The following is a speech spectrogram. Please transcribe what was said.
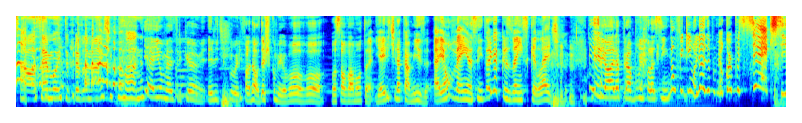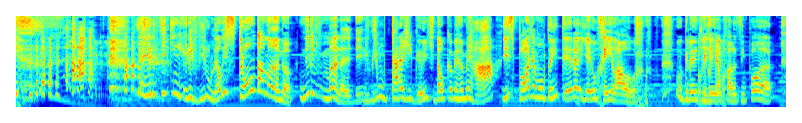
Nossa, é muito problemático, mano. E aí o Mestre Kami, ele tipo, ele fala, não, deixa comigo, eu vou, vou, vou salvar a montanha. E aí ele tira a camisa, aí é um vem assim, tá ligado aqueles vem esquelético? e ele olha pra Bu e fala assim, não fiquem olhando pro meu corpo sexy! e aí ele fica, em- ele vira o Léo Stronda, mano. Ele, mano, ele vira um cara gigante, dá o Kamehameha, explode a montanha inteira, e aí o rei lá, o... O grande O rei Telo. fala assim, pô,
